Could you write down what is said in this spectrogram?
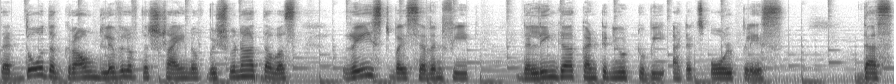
that though the ground level of the shrine of Vishwanatha was raised by 7 feet, the linga continued to be at its old place, thus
